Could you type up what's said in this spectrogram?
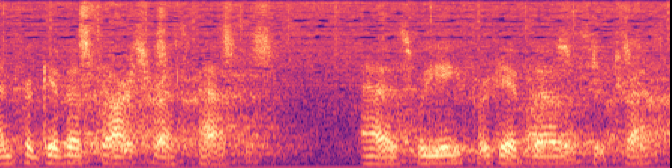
and forgive us our trespasses, as we forgive those who trespass.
